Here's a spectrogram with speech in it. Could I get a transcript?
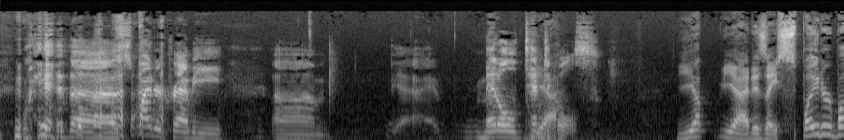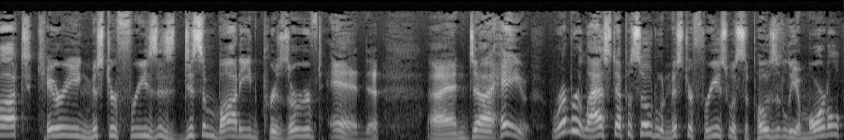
with uh, spider crabby um, metal tentacles. Yep, yeah, it is a spider bot carrying Mr. Freeze's disembodied, preserved head. And uh, hey, remember last episode when Mr. Freeze was supposedly immortal?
